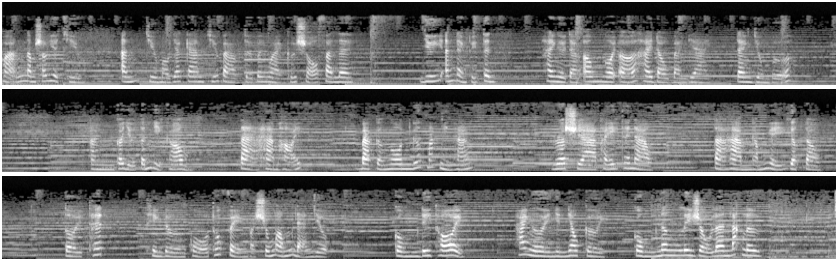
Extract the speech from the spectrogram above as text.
Khoảng 5-6 giờ chiều, Ánh chiều màu da cam chiếu vào từ bên ngoài cửa sổ pha lê. Dưới ánh đèn thủy tinh, Hai người đàn ông ngồi ở hai đầu bàn dài, Đang dùng bữa. Anh có dự tính gì không? Tạ hàm hỏi. Bà cận Ngôn ngước mắt nhìn hắn. Russia thấy thế nào? Tạ hàm ngẫm nghĩ gật đầu. Tôi thích thiên đường của thuốc viện và súng ống đạn dược. Cùng đi thôi. Hai người nhìn nhau cười, cùng nâng ly rượu lên lắc lư.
